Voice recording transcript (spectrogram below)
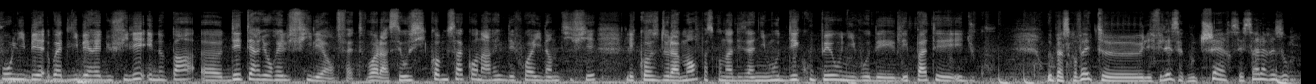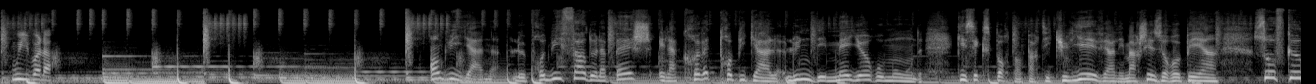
pour libérer, être libéré du filet et ne pas euh, détériorer le filet en fait. Voilà, c'est aussi comme ça qu'on arrive des fois à identifier les causes de la mort parce qu'on a des animaux découpés au niveau des, des pattes et, et du cou. Oui, parce qu'en fait, euh, les filets, ça coûte cher, c'est ça la raison? Oui, voilà. En Guyane, le produit phare de la pêche est la crevette tropicale, l'une des meilleures au monde, qui s'exporte en particulier vers les marchés européens. Sauf que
